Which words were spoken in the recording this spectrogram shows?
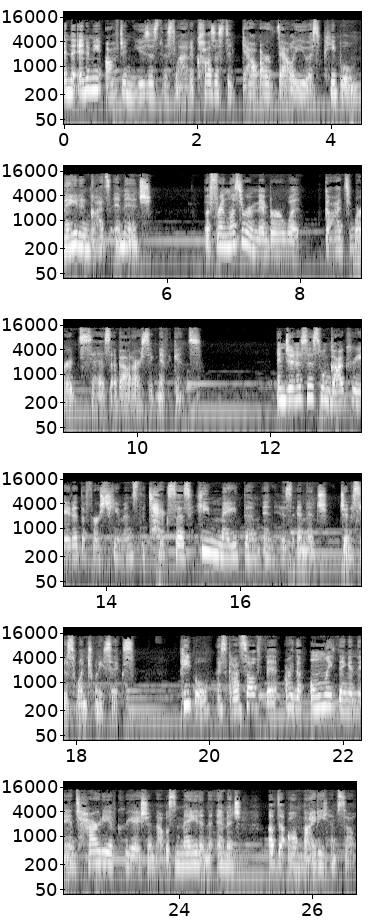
And the enemy often uses this lie to cause us to doubt our value as people made in God's image. But, friend, let's remember what God's word says about our significance. In Genesis, when God created the first humans, the text says he made them in his image. Genesis 1:26. People, as God saw fit, are the only thing in the entirety of creation that was made in the image of the Almighty himself.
